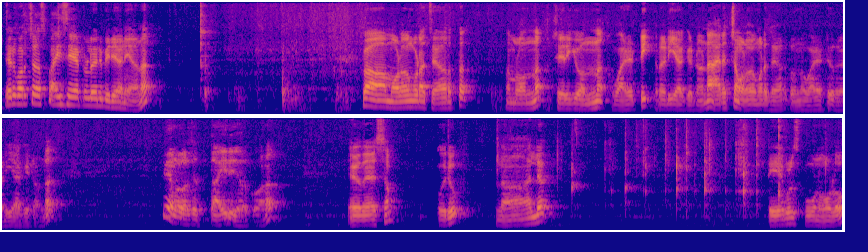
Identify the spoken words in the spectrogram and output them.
ഇതിൽ കുറച്ച് സ്പൈസി ആയിട്ടുള്ള ഒരു ബിരിയാണിയാണ്. ഇപ്പോൾ ആ മുളകും കൂടെ ചേർത്ത് നമ്മളൊന്ന് ശരിക്കും ഒന്ന് വഴട്ടി റെഡിയാക്കിയിട്ടുണ്ട്. അരച്ച മുളകും കൂടെ ചേർത്ത് ഒന്ന് വഴട്ടി റെഡിയാക്കിയിട്ടുണ്ട്. ഇനി നമ്മൾ കുറച്ച് തൈര് ചേർക്കുവാണ്. ഏകദേശം ഒരു നാല് ടേബിൾ സ്പൂണോളോ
